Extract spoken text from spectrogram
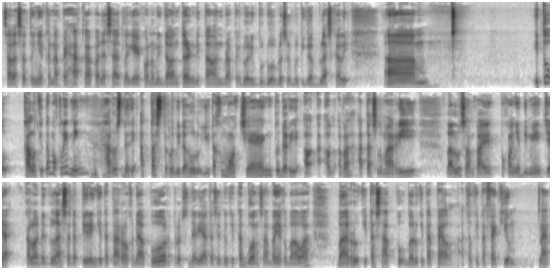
salah satunya kena PHK pada saat lagi economic downturn di tahun berapa ya 2012 2013 kali. Um, itu kalau kita mau cleaning harus dari atas terlebih dahulu. Kita kemoceng tuh dari apa atas lemari lalu sampai pokoknya di meja kalau ada gelas ada piring kita taruh ke dapur terus dari atas itu kita buang sampahnya ke bawah baru kita sapu baru kita pel atau kita vacuum. Nah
